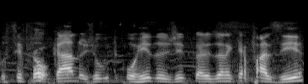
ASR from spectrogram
Você focar no jogo de corrida do jeito que o Arizona quer fazer,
